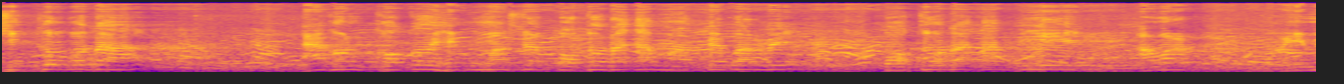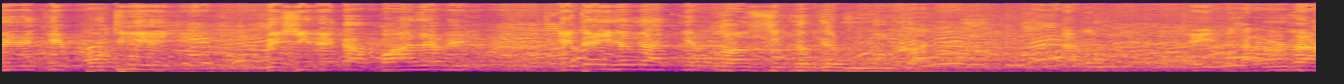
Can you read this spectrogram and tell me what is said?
শিক্ষকতা কত হেডমাস্টার কত টাকা মারতে পারবে? কত টাকা দিয়ে আমার এমএলএকে পটিয়ে বেশি টাকা পাওয়া যাবে? এটাই হবে আজকের প্রধান শিক্ষকের মূল কাজ। এখন এই ধারণাটা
